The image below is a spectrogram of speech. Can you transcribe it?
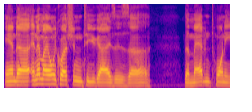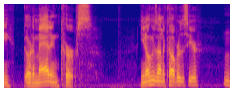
and uh, and then my only question to you guys is uh, the Madden twenty or the Madden curse. You know who's on the cover this year? Hmm.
